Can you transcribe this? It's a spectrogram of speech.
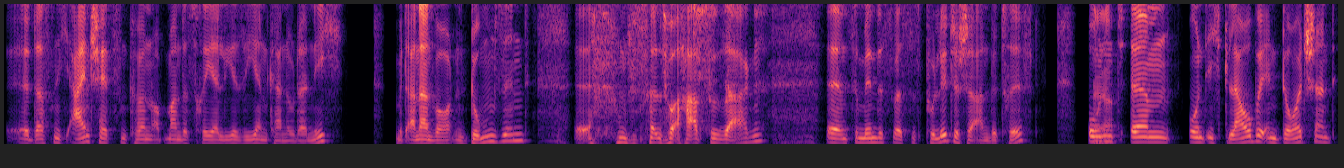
äh, das nicht einschätzen können, ob man das realisieren kann oder nicht. Mit anderen Worten, dumm sind, äh, um es mal so hart zu sagen, äh, zumindest was das Politische anbetrifft. Und, ja. ähm, und ich glaube, in Deutschland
